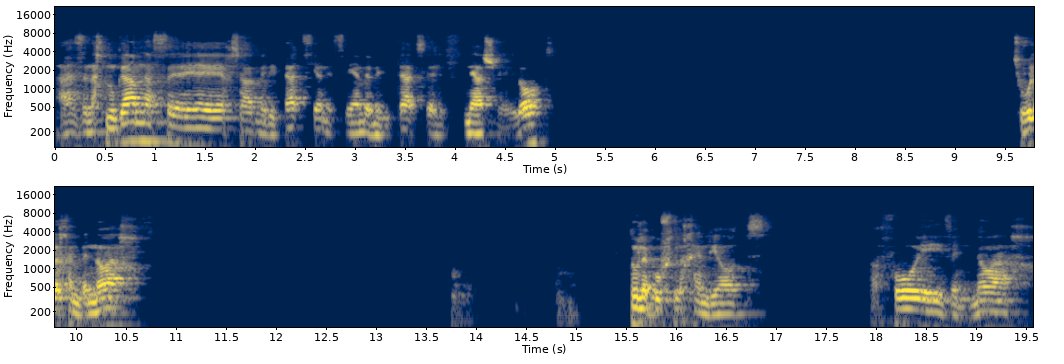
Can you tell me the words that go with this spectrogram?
אז אנחנו גם נעשה עכשיו מדיטציה, נסיים במדיטציה לפני השאלות. תשבו לכם בנוח. תנו לגוף שלכם להיות רפוי ונינוח.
